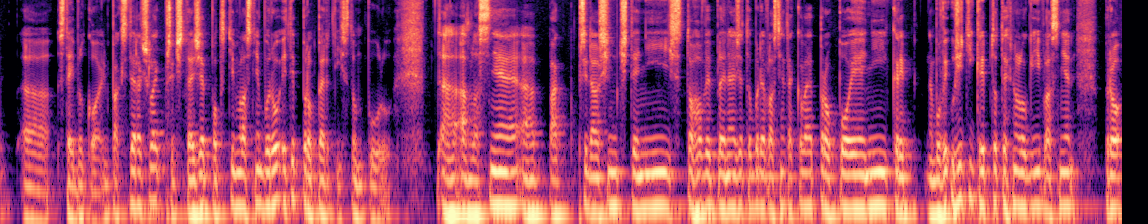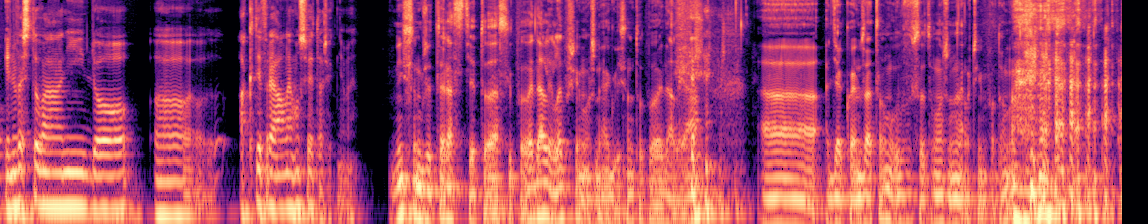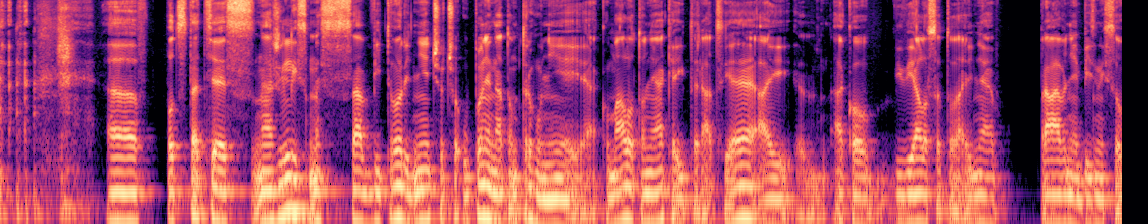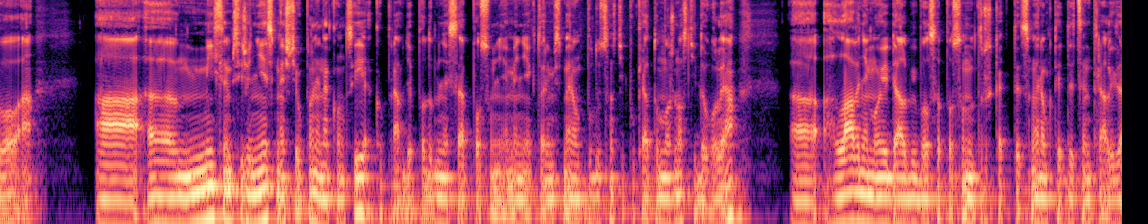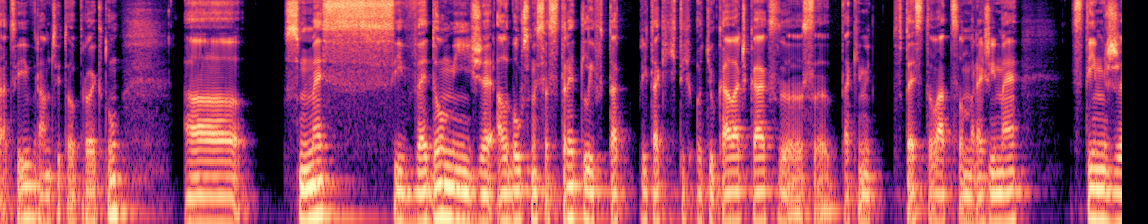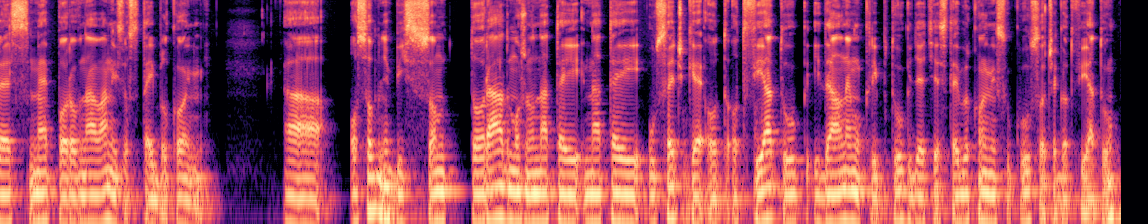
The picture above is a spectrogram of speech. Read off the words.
stablecoin, pak si teda člověk přečte, že pod tím vlastně budou i ty property v tom půlu. Uh, a vlastně uh, pak při dalším čtení z toho vyplyne, že to bude vlastně takové propojení kryp, nebo využití kryptotechnologií vlastně pro investování do uh, aktiv reálného světa, řekněme. Myslím, že teraz ste to asi povedali lepšie, možno, ak by som to povedal ja. A ďakujem za to, sa to možno naučím potom. v podstate snažili sme sa vytvoriť niečo, čo úplne na tom trhu nie je. Ako malo to nejaké iterácie, aj ako vyvíjalo sa to aj nejak právne, biznisovo a a e, myslím si, že nie sme ešte úplne na konci, ako pravdepodobne sa posunieme niektorým smerom v budúcnosti, pokiaľ to možnosti dovolia. E, hlavne môj ideál by bol sa posunúť troška k smerom k tej decentralizácii v rámci toho projektu. E, sme si vedomí, že, alebo už sme sa stretli v tak, pri takých tých oťukávačkách s, s takými v testovacom režime s tým, že sme porovnávaní so stablecoinmi. A osobne by som to rád možno na tej, na tej úsečke od, od Fiatu k ideálnemu kryptu, kde tie stablecoiny sú kúsoček od Fiatu.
